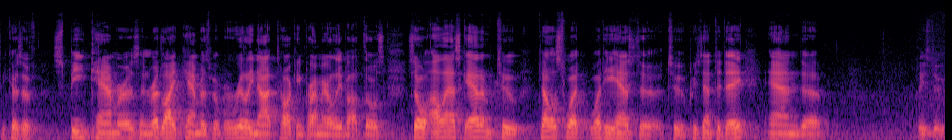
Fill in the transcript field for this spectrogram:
because of speed cameras and red light cameras, but we're really not talking primarily about those. So I'll ask Adam to tell us what, what he has to, to present today, and uh, please do.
